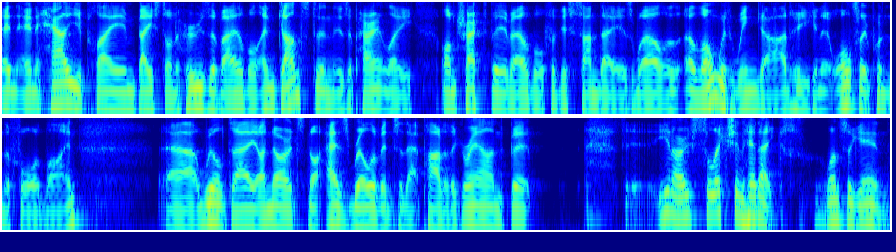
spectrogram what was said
and and how you play him based on who's available. And Gunston is apparently on track to be available for this Sunday as well, along with Wingard, who you can also put in the forward line. Uh, Will Day, I know it's not as relevant to that part of the ground, but you know, selection headaches once again.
